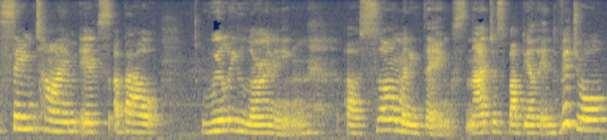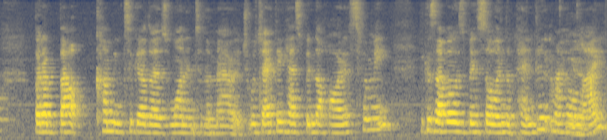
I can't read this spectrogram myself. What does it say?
the same time, it's about really learning uh, so many things, not just about the other individual, but about coming together as one into the marriage, which I think has been the hardest for me because I've always been so independent my whole Yeah. life.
